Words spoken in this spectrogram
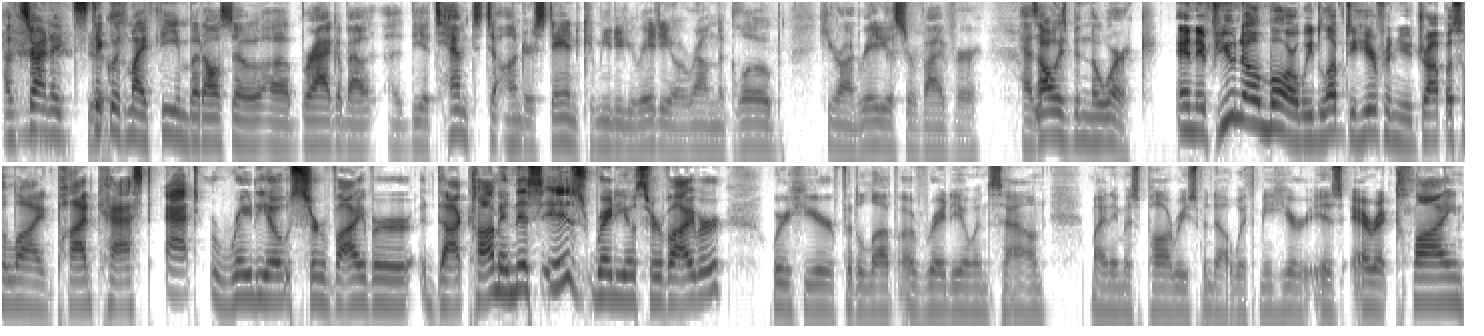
I'm trying to stick Yes. with my theme, but also uh, brag about uh, the attempt to understand community radio around the globe here on Radio Survivor has always been the work. And if you know more, we'd love to hear from you. Drop us a line, podcast at radiosurvivor.com. And this is Radio Survivor. We're here for the love of radio and sound. My name is Paul Riismandel. With me here is Eric Klein.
